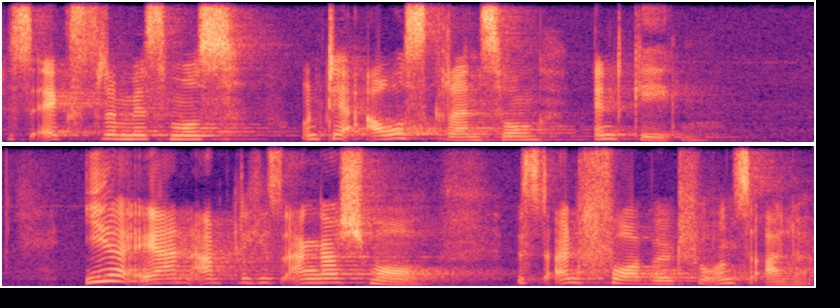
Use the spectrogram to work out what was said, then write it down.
des Extremismus und der Ausgrenzung entgegen. Ihr ehrenamtliches Engagement ist ein Vorbild für uns alle.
